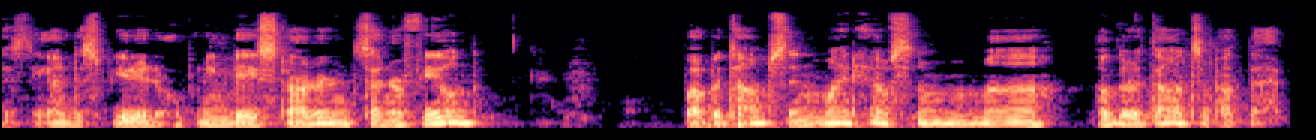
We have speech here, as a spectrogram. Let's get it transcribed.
as the undisputed opening day starter in center field, Bubba Thompson might have some uh, other thoughts about that.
